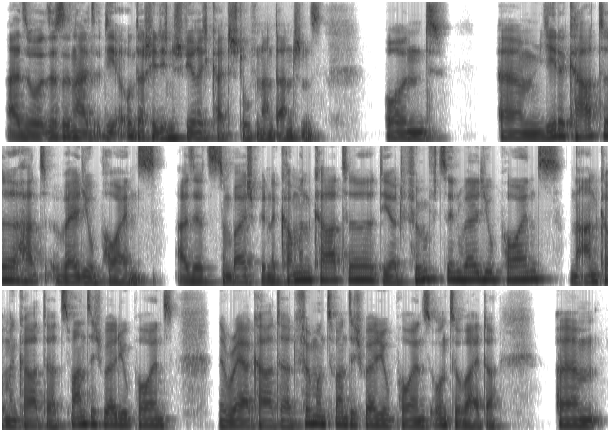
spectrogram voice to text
Also, das sind halt die unterschiedlichen Schwierigkeitsstufen an Dungeons. Und ähm, jede Karte hat Value Points. Also jetzt zum Beispiel eine Common-Karte, die hat 15 Value Points, eine Uncommon-Karte hat 20 Value Points, eine Rare-Karte hat 25 Value Points und so weiter. Ähm,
